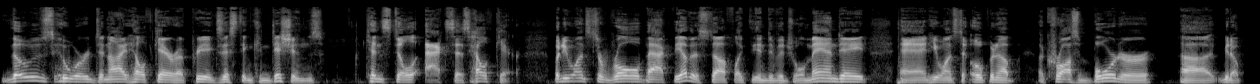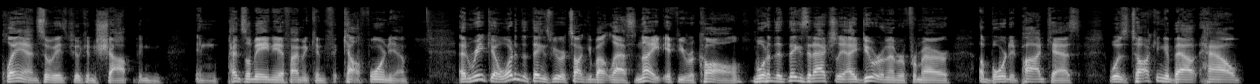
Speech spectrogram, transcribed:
those who were denied healthcare have pre-existing conditions can still access healthcare. But he wants to roll back the other stuff like the individual mandate and he wants to open up a cross border uh, you know, plan so people can shop in, in Pennsylvania if I'm in California. Enrico, one of the things we were talking about last night, if you recall, one of the things that actually I do remember from our aborted podcast was talking about how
